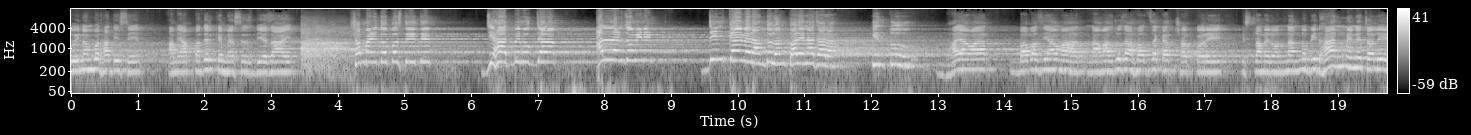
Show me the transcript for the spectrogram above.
দুই নম্বর হাদিসে আমি আপনাদেরকে মেসেজ দিয়ে যাই। সম্মানিত উপস্থিতি, জিহাদ বিমুখ যারা, আল্লাহর জমিনে দিন কায়েমের আন্দোলন করে না যারা, কিন্তু ভাই আমার বাবাজি আমার নামাজ, রোজা, হজ জাকাত সব করে। ইসলামের অন্যান্য বিধান মেনে চলে,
